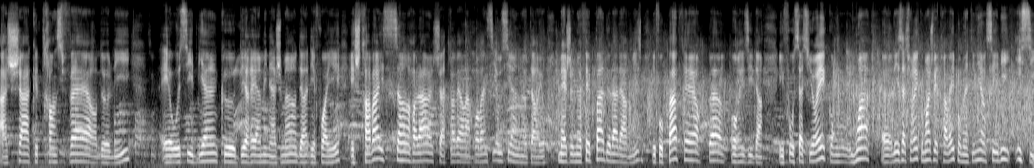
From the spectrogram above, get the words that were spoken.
à chaque transfert de lit et aussi bien que des réaménagements des foyers. Et je travaille sans relâche à travers la province et aussi en Ontario. Mais je ne fais pas de l'alarmisme. Il ne faut pas faire peur aux résidents. Il faut s'assurer moi, euh, les assurer que moi, je vais travailler pour maintenir ces lits ici.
